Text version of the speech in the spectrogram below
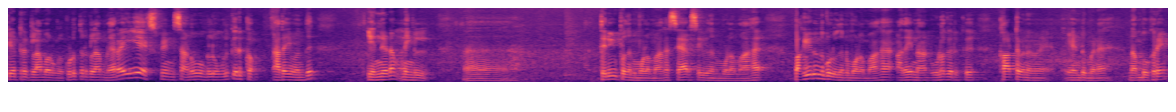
கேட்டிருக்கலாம் அவர் உங்களுக்கு கொடுத்துருக்கலாம் நிறைய எக்ஸ்பீரியன்ஸ் அனுபவங்கள் உங்களுக்கு இருக்கும். அதை வந்து என்னிடம் நீங்கள் தெரிவிப்பதன் மூலமாக ஷேர் செய்வதன் மூலமாக பகிர்ந்து கொள்வதன் மூலமாக அதை நான் உலகிற்கு காட்ட வேண்டும் என நம்புகிறேன்.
